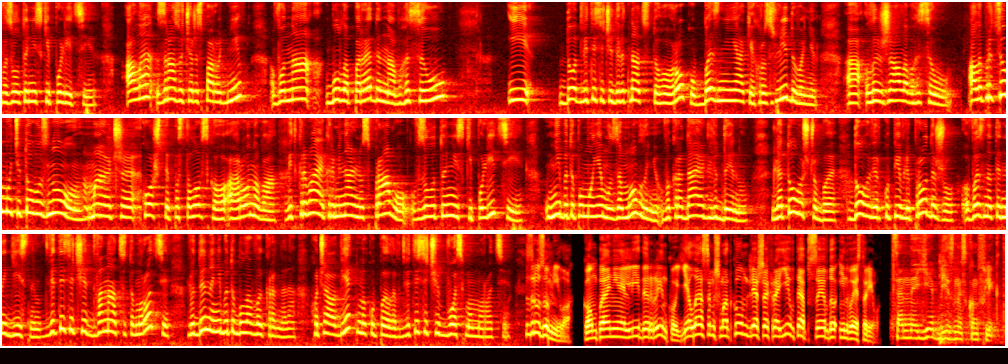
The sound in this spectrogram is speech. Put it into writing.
в Золотоніській поліції. Але зразу через пару днів вона була передана в ГСУ і до 2019 року без ніяких розслідувань лежала в ГСУ. Але при цьому Тітово знову, маючи кошти Постоловського Аронова, відкриває кримінальну справу в Золотоніській поліції, нібито по моєму замовленню викрадають людину для того, щоб договір купівлі-продажу визнати недійсним. В 2012 році людина нібито була викрадена, хоча об'єкт ми купили в 2008 році. Зрозуміло, компанія лідер ринку є ласим шматком для шахраїв та псевдоінвесторів. Це не є бізнес-конфлікт.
